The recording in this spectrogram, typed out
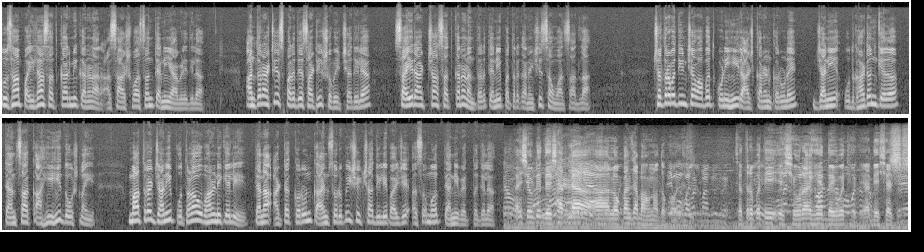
तुझा पहिला सत्कार मी करणार असं आश्वासन त्यांनी यावेळी दिलं. आंतरराष्ट्रीय स्पर्धेसाठी शुभेच्छा दिल्या. साईराजच्या सत्कारानंतर त्यांनी पत्रकारांशी संवाद साधला. छत्रपतींच्या बाबत कोणीही राजकारण करू नये. ज्यांनी उद्घाटन केलं त्यांचा काहीही दोष नाही. मात्र ज्यांनी पुतळा उभारणी केली त्यांना अटक करून कायमस्वरूपी शिक्षा दिली पाहिजे असं मत त्यांनी व्यक्त केलं. शेवटी देशातल्या लोकांच्या भावना दुखवल्या छत्रपती शिवराय हे दैवत हे या देशाचे.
